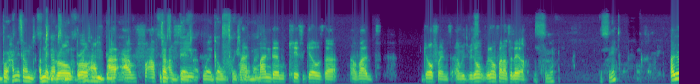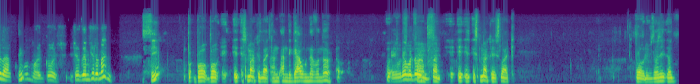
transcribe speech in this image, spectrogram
bro, how many times I've never Bro, seen bro, How many times have you I've, been out here? I, I've, I've, Just have I've some beds seen like where a girl won't tell you she's got like man. man them kiss girls that I've had girlfriends, and we, we don't we don't find out till later. You see? You see? And you're like, Hmm? oh my gosh, she has them she had a man. See? Bro, bro, bro it, it- it's mad because like And and the guy will never know. And you never fam, know. fam, it, it, it's mad 'cause it's like, bro, there was, there was, there was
